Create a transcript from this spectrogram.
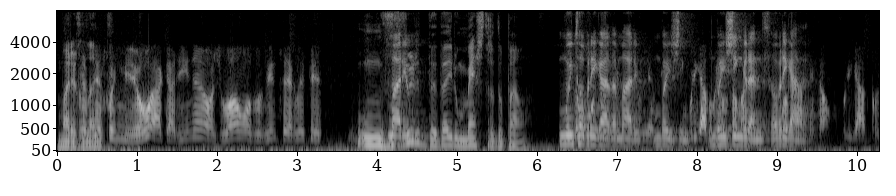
Mário Rolando. foi meu, à Karina, ao João, aos ouvintes da RDP. Um Mário... verdadeiro mestre do pão. Muito obrigada, Mário. Um beijinho. Obrigado, um beijinho grande. Obrigada. Então. Obrigado, com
